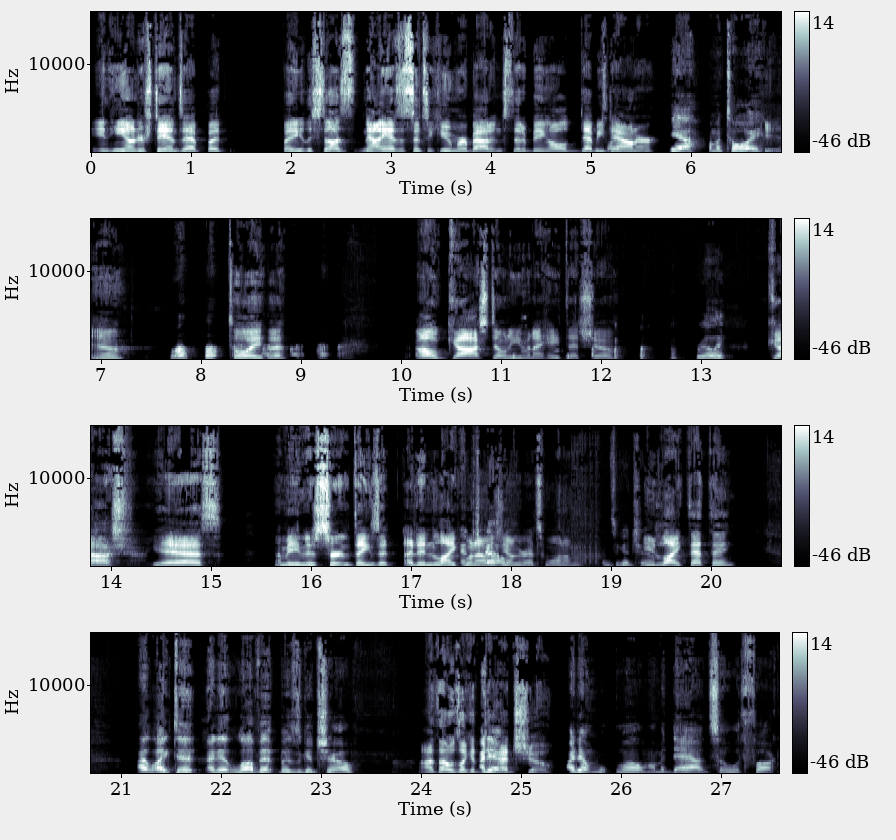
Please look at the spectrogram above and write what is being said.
and he understands that. But but he still has now. He has a sense of humor about it instead of being all Debbie like- Downer. yeah, I'm a toy. You know, toy. uh, oh gosh, don't even. I hate that show. Really? Gosh, yes. I mean, there's certain things that I didn't like when I was younger. That's one of them. It's a good show. You like that thing? I liked it. I didn't love it, but it was a good show. I thought it was like a I dad show. I didn't. Well, I'm a dad, so what the fuck?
